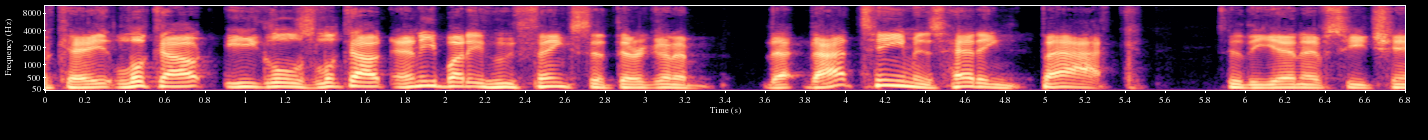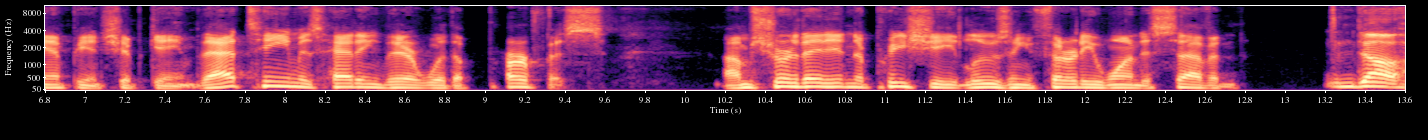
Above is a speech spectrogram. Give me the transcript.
Okay, look out, Eagles. Look out, anybody who thinks that they're going to that that team is heading back to the NFC Championship game. That team is heading there with a purpose. I'm sure they didn't appreciate losing 31 to seven No.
